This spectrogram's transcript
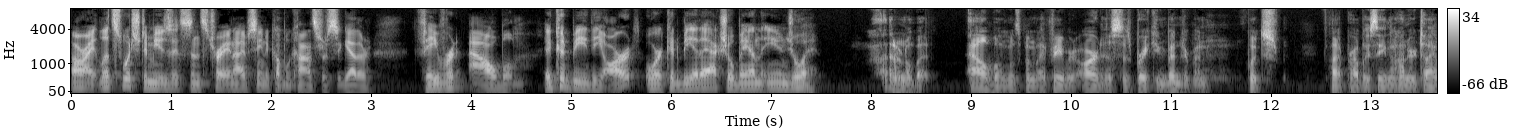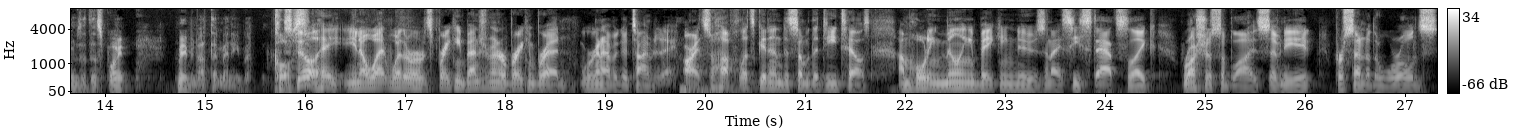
all right, let's switch to music since Trey and I have seen a couple mm-hmm. concerts together. Favorite album? It could be the art or it could be the actual band that you enjoy. I don't know about albums, but my favorite artist is Breaking Benjamin, which I've probably seen a hundred times at this point. Maybe not that many, but close. Still, hey, you know what? Whether it's breaking Benjamin or breaking bread, we're going to have a good time today. All right, so Huff, let's get into some of the details. I'm holding milling and baking news, and I see stats like Russia supplies 78% of the world's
